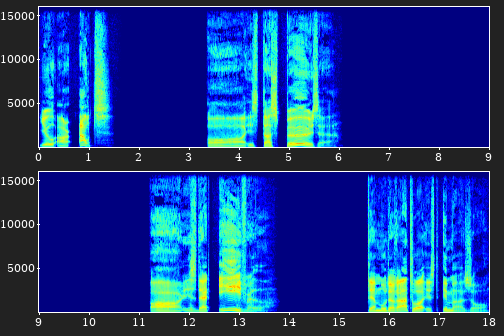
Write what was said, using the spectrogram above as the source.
You are out. Oh, ist das böse. Oh, is that evil? Der Moderator ist immer so.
